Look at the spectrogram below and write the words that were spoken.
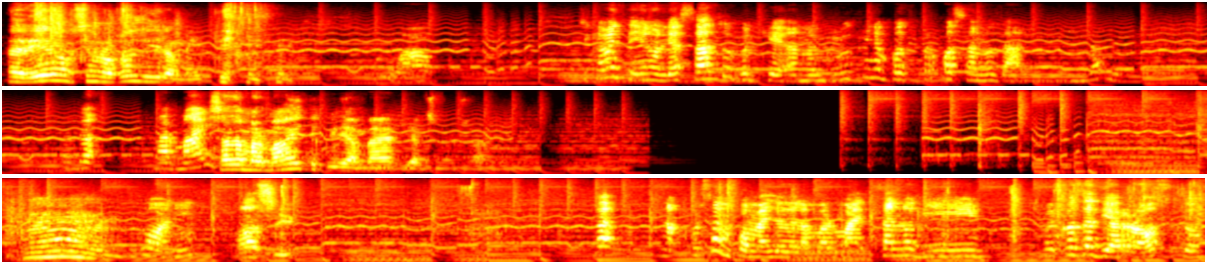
È vero, sembrano cose di rametti. wow. Logicamente io non li assaggio perché hanno il glutine, però possono darli. Da marmite? Sa da marmite, quindi a me piacciono un sacco. Mmm. Buoni? Ah sì. No, forse è un po' meglio della marmite. Sanno di qualcosa di arrosto.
